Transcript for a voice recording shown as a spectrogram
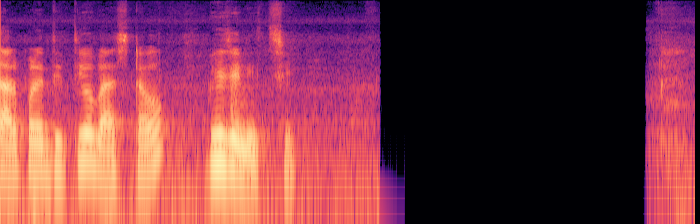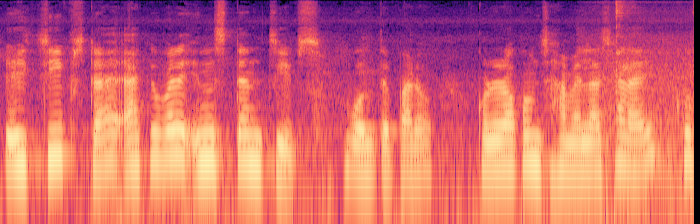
তারপরে দ্বিতীয় ব্যাচটাও ভেজে নিচ্ছি। এই চিপসটা একেবারে ইনস্ট্যান্ট চিপস বলতে পারো। কোনো রকম ঝামেলা ছাড়াই খুব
